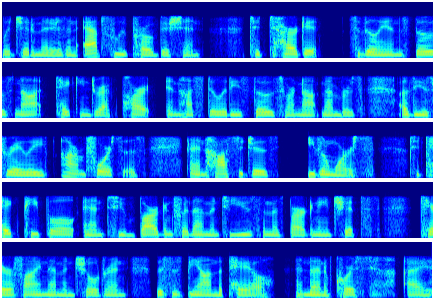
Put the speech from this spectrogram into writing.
legitimate. It is an absolute prohibition to target civilians, those not taking direct part in hostilities, those who are not members of the Israeli armed forces, and hostages, even worse. To take people and to bargain for them and to use them as bargaining chips, terrifying them and children, this is beyond the pale. And then, of course, I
